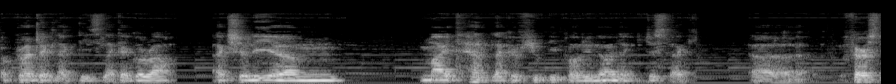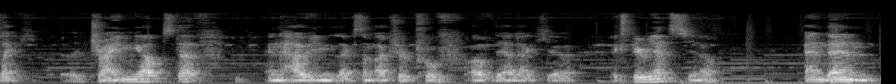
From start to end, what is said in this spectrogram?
a project like this, like Agora, actually um, might help like a few people, you know, like just like uh, first like uh, trying out stuff and having like some actual proof of their like uh, experience, you know. And then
